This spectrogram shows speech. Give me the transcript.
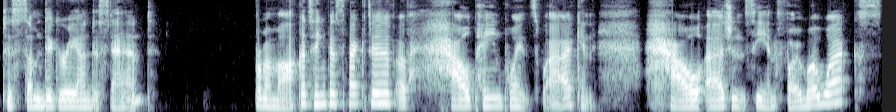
to some degree understand from a marketing perspective of how pain points work and how urgency and FOMO works,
